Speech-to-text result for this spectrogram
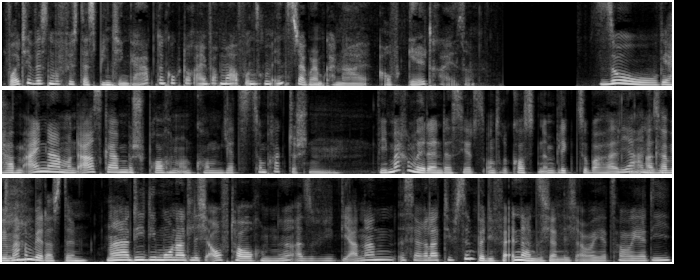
Wollt ihr wissen, wofür es das Bienchen gab? Dann guckt doch einfach mal auf unserem Instagram-Kanal auf Geldreise. So, wir haben Einnahmen und Ausgaben besprochen und kommen jetzt zum Praktischen. Wie machen wir denn das jetzt, unsere Kosten im Blick zu behalten? Ja, Annika, also wie die, machen wir das denn? Na, die, die monatlich auftauchen. Ne? Also wie die anderen ist ja relativ simpel, die verändern sich ja nicht. Aber jetzt haben wir ja die,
